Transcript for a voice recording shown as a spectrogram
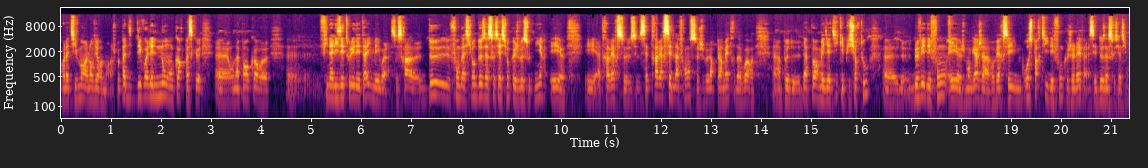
relativement à l'environnement. Je peux pas dévoiler le nom encore parce que euh, on n'a pas encore euh, euh, finalisé tous les détails, mais voilà, ce sera deux fondations, deux associations que je veux soutenir et et à travers cette traversée de la France, je veux leur permettre d'avoir un peu d'apport médiatique et puis surtout de lever des fonds et je m'engage à reverser une grosse partie des fonds que je lève à ces deux associations.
